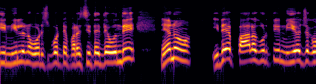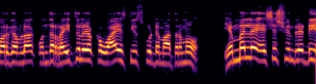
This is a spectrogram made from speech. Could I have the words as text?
ఈ నీళ్ళను ఒడిచిపెట్టే పరిస్థితి అయితే ఉంది. నేను ఇదే పాలగుర్తి నియోజకవర్గంలో కొందరు రైతుల యొక్క వాయిస్ తీసుకుంటే మాత్రము ఎమ్మెల్యే యశస్విన్ రెడ్డి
